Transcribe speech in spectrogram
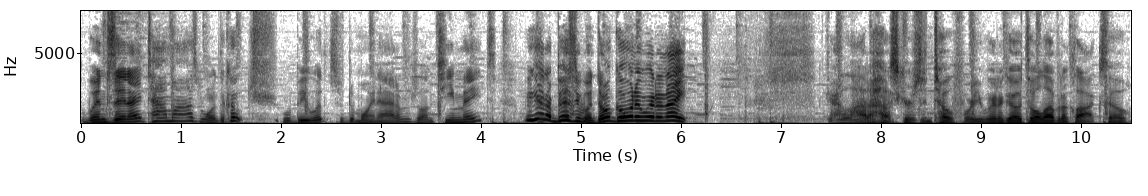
Wednesday night Tom Osborne, the coach, will be with us with Demoine Adams on teammates. We got a busy one. Don't go anywhere tonight. got a lot of Huskers in tow for you. We're going to go till 11 o'clock. So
